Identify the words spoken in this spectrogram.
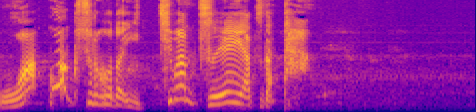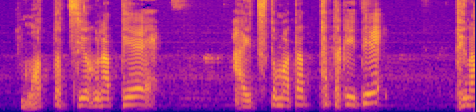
ワクワクするほど一番強いやつだった。もっと強くなってあいつとまた戦いてってな。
